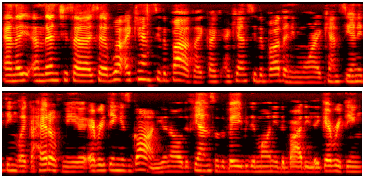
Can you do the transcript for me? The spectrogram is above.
and I, and then she said, I said, well, I can't see the path. Like, I, I can't see the path anymore. I can't see anything like ahead of me. Everything is gone, you know, the fiance, the baby, the money, the body, like everything.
